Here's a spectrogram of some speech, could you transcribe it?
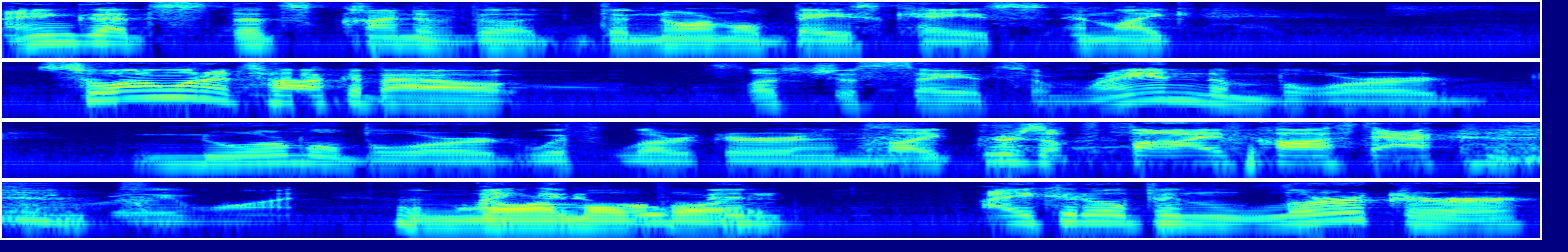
I think that's that's kind of the the normal base case, and like, so I want to talk about. Let's just say it's a random board, normal board with lurker, and like there's a five cost action that you really want. A normal open, board. I could open lurker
